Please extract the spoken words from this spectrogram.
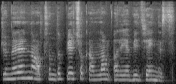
cümlelerin altında birçok anlam arayabileceğiniz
